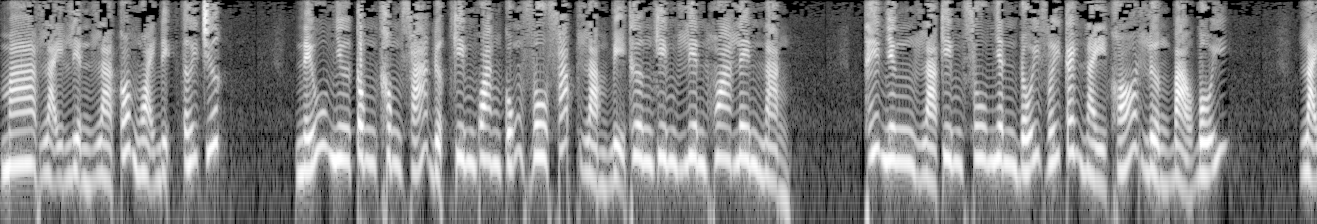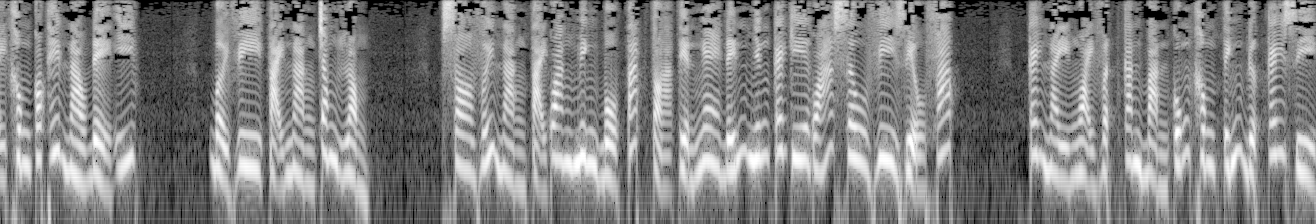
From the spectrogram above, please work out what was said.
mà lại liền là có ngoại địch tới trước. Nếu như công không phá được kim quang cũng vô pháp làm bị thương kim liên hoa lên nàng. thế nhưng là kim phu nhân đối với cái này khó lường bảo bối, lại không có thế nào để ý, bởi vì tại nàng trong lòng, so với nàng tại quang minh bồ tát tỏa tiền nghe đến những cái kia quá sâu vi diệu pháp, cái này ngoại vật căn bản cũng không tính được cái gì.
